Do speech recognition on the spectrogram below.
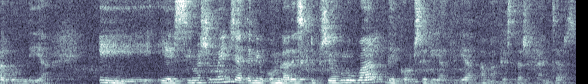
algun dia. I, i així més o menys ja teniu com la descripció global de com seria el dia amb aquestes franges.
